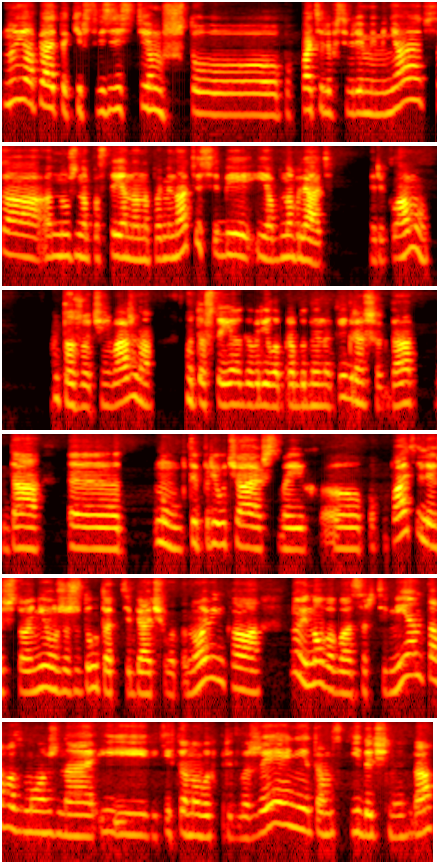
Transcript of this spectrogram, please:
Ну и опять-таки в связи с тем, что покупатели все время меняются, нужно постоянно напоминать о себе и обновлять рекламу. Тоже очень важно. Вот то, что я говорила про будинок игрушек, да, когда э, ну, ты приучаешь своих э, покупателей, что они уже ждут от тебя чего-то новенького, ну и нового ассортимента, возможно, и каких-то новых предложений, там, скидочных, да,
